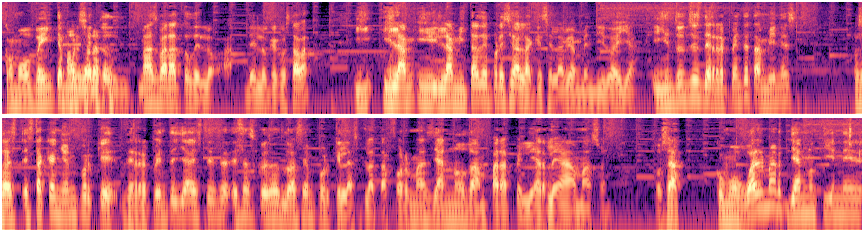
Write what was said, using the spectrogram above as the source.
como 20% más barato, de, lo, de lo que costaba. Y, y, la, y la mitad de precio a la que se la habían vendido a ella. Y entonces de repente también es o sea, está cañón porque de repente ya este, esas cosas lo hacen porque las plataformas ya no dan para pelearle a Amazon. O sea, como Walmart ya no tiene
